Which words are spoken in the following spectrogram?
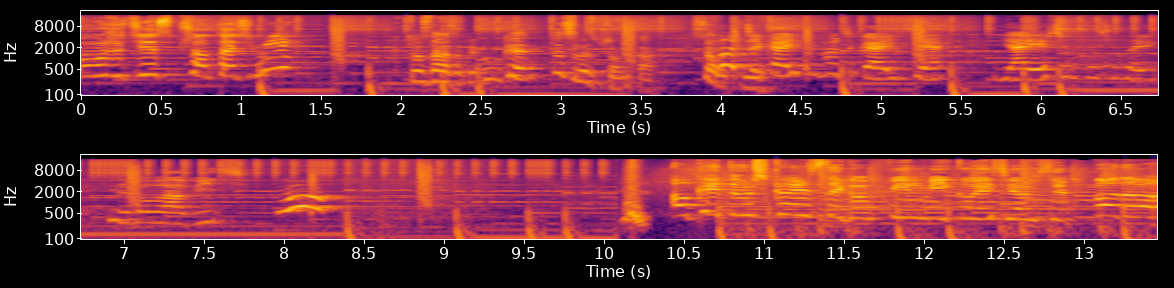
Pomożecie sprzątać mi? Kto znalazł opiekunkę, to sobie sprząta. Są drzwi. Poczekajcie, poczekajcie. Ja jeszcze chcę się tutaj chwilę pobawić. Woo! Okej, okay, to już koniec tego filmiku. Jeśli Wam się podobał,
